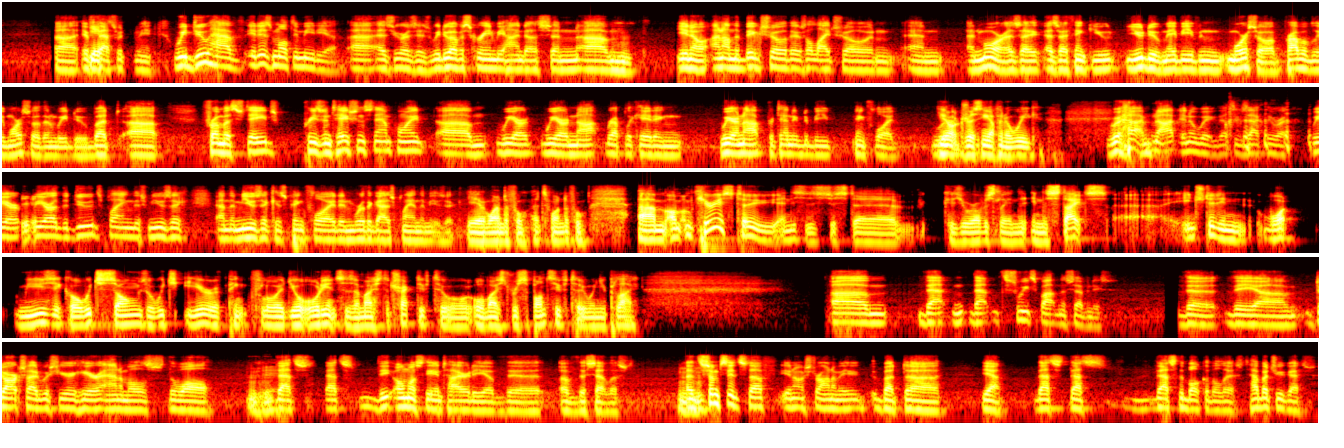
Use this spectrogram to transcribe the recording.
Uh, if yeah. that's what you mean, we do have it is multimedia uh, as yours is. We do have a screen behind us, and um, mm-hmm. you know, and on the big show there's a light show and and and more as I as I think you you do, maybe even more so, probably more so than we do. But uh, from a stage presentation standpoint, um, we are we are not replicating. We are not pretending to be Pink Floyd. We're, You're not dressing up in a wig. I'm not in a wig. That's exactly right. We are yeah. we are the dudes playing this music, and the music is Pink Floyd, and we're the guys playing the music. Yeah, wonderful. That's wonderful. Um, I'm, I'm curious too, and this is just because uh, you're obviously in the in the states, uh, interested in what music or which songs or which era of Pink Floyd your audiences are most attractive to or, or most responsive to when you play? Um, that that sweet spot in the '70s, the the um, Dark Side, Wish You Were Here, Animals, The Wall. Mm-hmm. That's that's the almost the entirety of the of the set list. Mm-hmm. And some Syd stuff, you know, astronomy, but uh, yeah, that's that's that's the bulk of the list. How about you guys?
